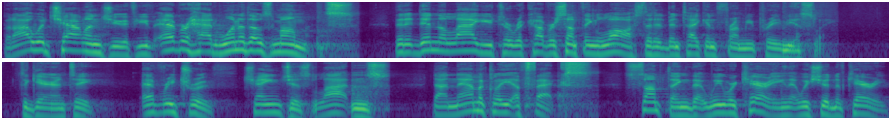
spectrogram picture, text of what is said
But I would challenge you if you've ever had one of those moments that it didn't allow you to recover something lost that had been taken from you previously. It's a guarantee. Every truth changes, lightens, dynamically affects something that we were carrying that we shouldn't have carried.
